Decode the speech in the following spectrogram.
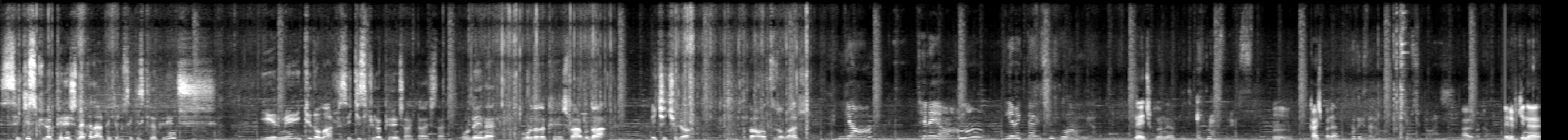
8 kilo pirinç. Ne kadar peki bu 8 kilo pirinç? 22 dolar. 8 kilo pirinç arkadaşlar. Burada yine burada da pirinç var. Bu da 2 kilo. Bu da 6 dolar. Yağ, tereyağı ama yemekler için kullanılmıyor. Ne için kullanıyor? Ekmek sürüyoruz. Hmm. Kaç para? Tadı güzel ama. 2,5 dolar. Hadi bakalım. Elif yine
